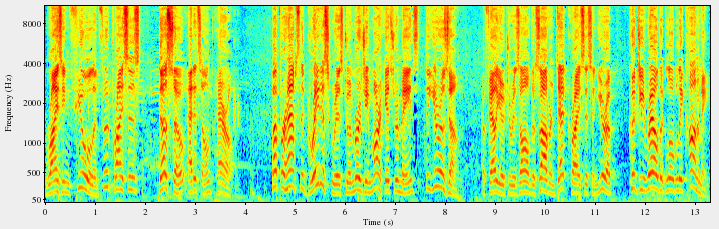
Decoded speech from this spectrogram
rising fuel and food prices, does so at its own peril. But perhaps the greatest risk to emerging markets remains the Eurozone. A failure to resolve the sovereign debt crisis in Europe could derail the global economy,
